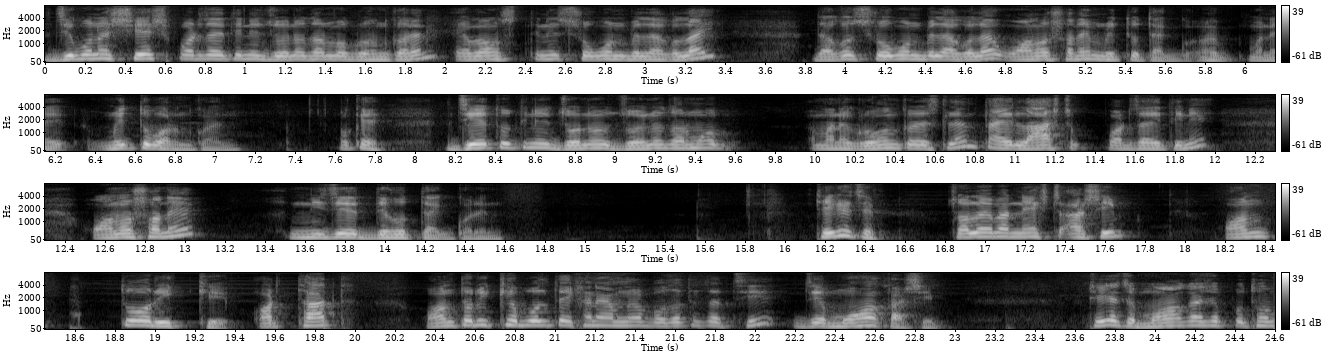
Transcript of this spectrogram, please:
জীবনের শেষ পর্যায়ে তিনি জৈন ধর্ম গ্রহণ করেন এবং তিনি শ্রবণ বেলাগোলায়, দেখো শ্রবণ বেলাগোলায় অনশনে মৃত্যু ত্যাগ মানে মৃত্যুবরণ করেন। ওকে? যেহেতু তিনি জৈন জৈন ধর্ম মানে গ্রহণ করেছিলেন, তাই লাস্ট পর্যায়ে তিনি অনশনে নিজের দেহ ত্যাগ করেন। ঠিক আছে? চলো এবার নেক্সট আসি। অন্তরিক্ষে, অর্থাৎ অন্তরিক্ষে বলতে এখানে আমরা বোঝাতে চাচ্ছি যে মহাকাশে। ঠিক আছে? মহাকাশে প্রথম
